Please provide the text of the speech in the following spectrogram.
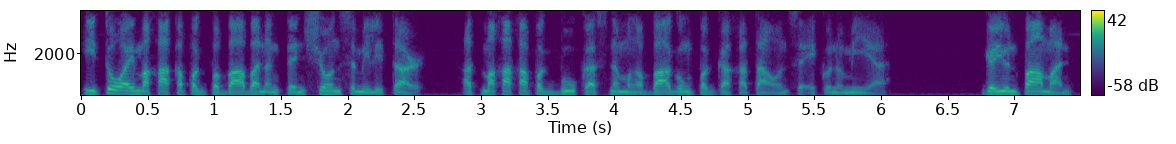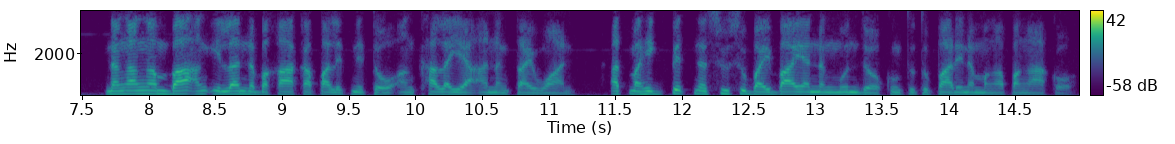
Ito ay makakapagpababa ng tensyon sa militar, at makakapagbukas ng mga bagong pagkakataon sa ekonomiya. Gayunpaman, Nangangamba ang ilan na baka kapalit nito ang kalayaan ng Taiwan at mahigpit na susubaybayan ng mundo kung tutuparin ang mga pangako.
